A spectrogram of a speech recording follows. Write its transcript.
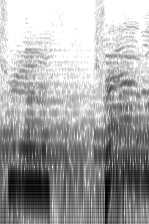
truth. Travel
